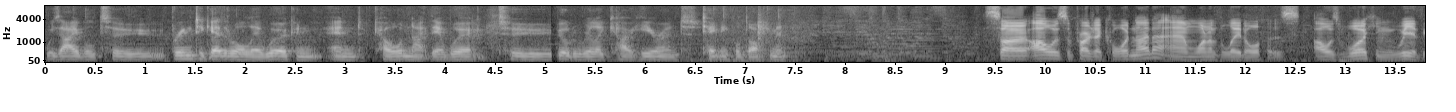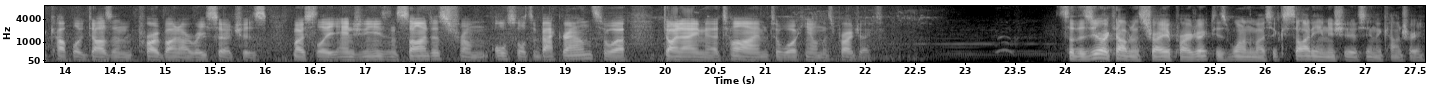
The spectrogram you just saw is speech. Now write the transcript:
was able to bring together all their work and, and coordinate their work to build a really coherent technical document. So I was the project coordinator and one of the lead authors. I was working with a couple of dozen pro bono researchers, mostly engineers and scientists from all sorts of backgrounds who are donating their time to working on this project. So the Zero Carbon Australia project is one of the most exciting initiatives in the country.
